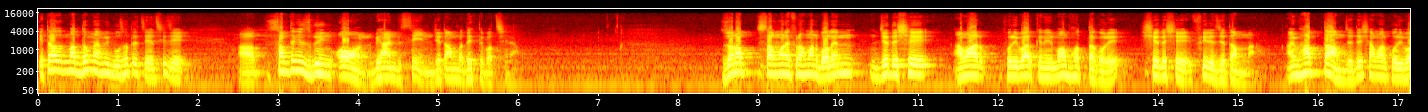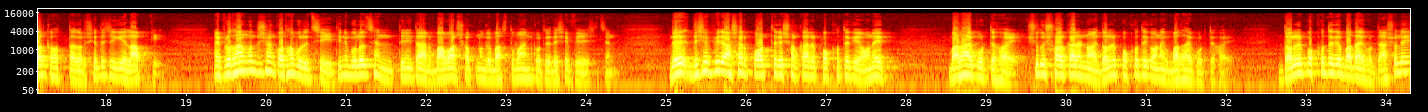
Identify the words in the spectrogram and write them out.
এটার মাধ্যমে আমি বোঝাতে চেয়েছি যে something is going on behind scene যেটা আমরা দেখতে পাচ্ছি না। জনাব সালমান এফ রহমান বলেন, যে দেশে আমার পরিবারকে নির্মম হত্যা করে, সে দেশে ফিরে যেতাম না। আমি ভাবতাম যে দেশে আমার পরিবারকে হত্যা করে, সে দেশে গিয়ে লাভ কি? আমি প্রধানমন্ত্রীর সঙ্গে কথা বলেছি। তিনি বলেছেন, তিনি তার বাবার স্বপ্নকে বাস্তবায়ন করতে দেশে ফিরে এসেছেন। দেশে ফিরে আসার পর থেকে সরকারের পক্ষ থেকে অনেক বাধায় পড়তে হয়। শুধু সরকারের নয়, দলের পক্ষ থেকে অনেক বাধায় পড়তে হয়। দলের পক্ষ থেকে বাধায় করতে আসলে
